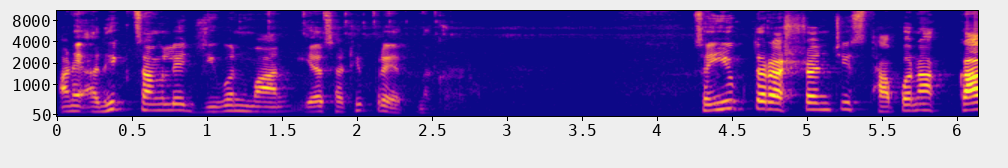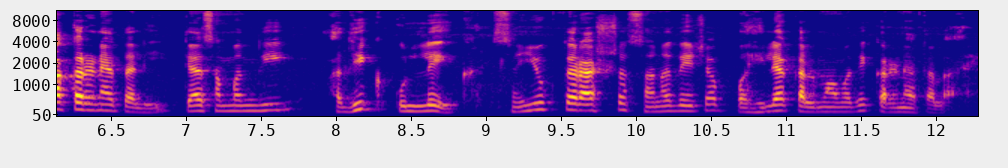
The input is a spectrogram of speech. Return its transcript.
आणि अधिक चांगले जीवनमान यासाठी प्रयत्न करणं. संयुक्त राष्ट्रांची स्थापना का करण्यात आली त्यासंबंधी अधिक उल्लेख संयुक्त राष्ट्र सनदेच्या पहिल्या कलमामध्ये करण्यात आला आहे.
